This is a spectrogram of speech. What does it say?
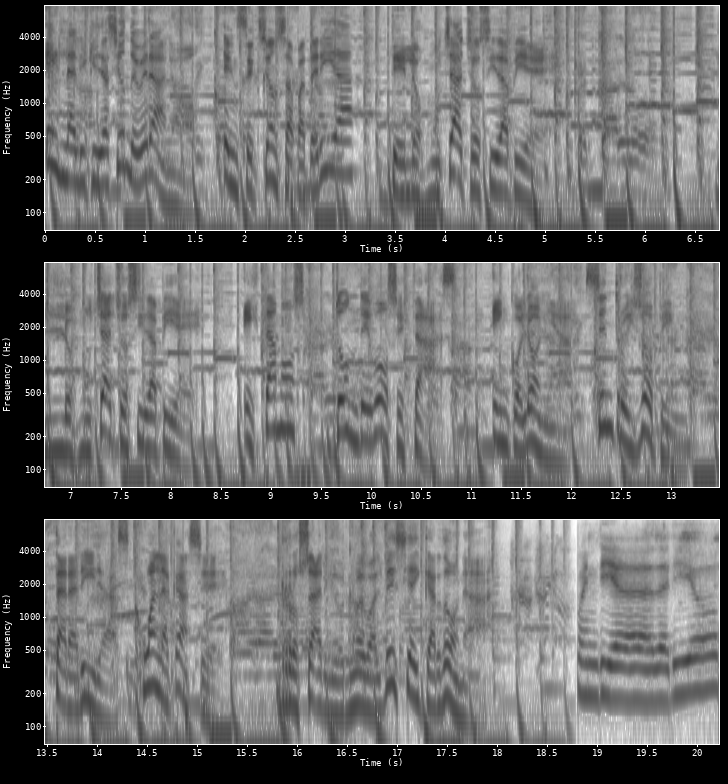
Es la liquidación de verano en sección zapatería de los muchachos y da pie. Los muchachos y da pie. Estamos donde vos estás. En Colonia, Centro y Shopping, Tarariras, Juan Lacase, Rosario, Nueva Albesia y Cardona. Buen día Darío,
